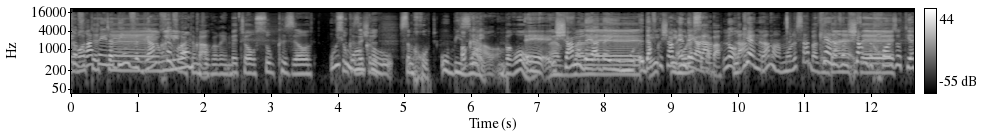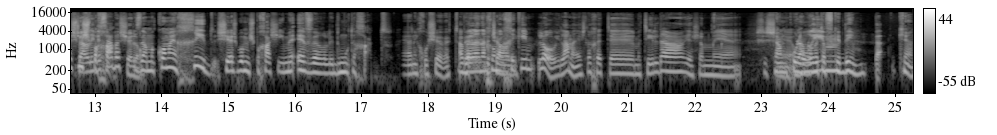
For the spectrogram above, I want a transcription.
חברת הילדים את, וגם uh, חברת המבוגרים. בתור סוג כזה. סוג כזה של הוא, סמכות. הוא ביזאר. אוקיי, ברור. אה, שם הדיאדה היא, אה, דווקא שם אין דיאדה. היא מול הסבא. לא, למה? כן. למה? מול הסבא. כן, אבל שם בכל זאת יש משפחה. זה המקום היחיד שיש בו משפחה שהיא מעבר לדמות אחת. אני חושבת. אבל אנחנו מרחיקים, לא, למה? יש לך את uh, מטילדה, יש שם uh, ששם uh, כולם לא מתפקדים. ב- כן.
